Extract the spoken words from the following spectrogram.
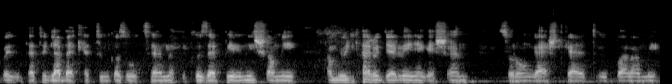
vagy, tehát hogy lebeghetünk az óceánnak a közepén is, ami, ami úgy már ugye lényegesen szorongást keltő valami.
